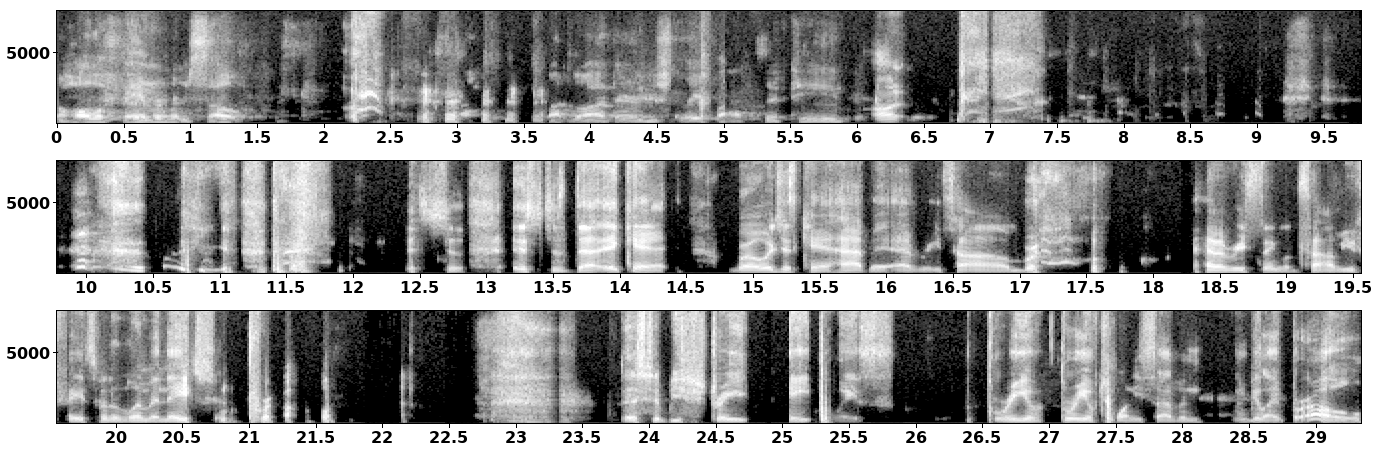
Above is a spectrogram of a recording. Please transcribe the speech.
The Hall of Famer himself. About to go out there and be straight 515. On- it's just it's just that it can't bro it just can't happen every time bro. Every single time you face with elimination bro. This should be straight eight points. Three of three of 27 and be like bro.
